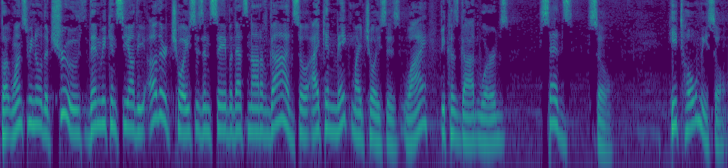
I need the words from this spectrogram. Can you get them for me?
But once we know the truth, then we can see all the other choices and say, but that's not of God. So I can make my choices. Why? Because God words said so. He told me so.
